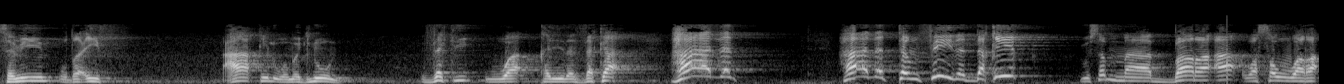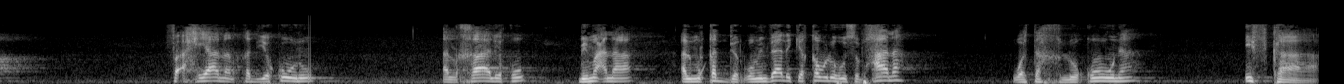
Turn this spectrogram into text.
سمين وضعيف عاقل ومجنون ذكي وقليل الذكاء. هذا هذا التنفيذ الدقيق يسمى برأ وصور. فأحيانا قد يكون الخالق بمعنى المقدر ومن ذلك قوله سبحانه وتخلقون إفكا.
